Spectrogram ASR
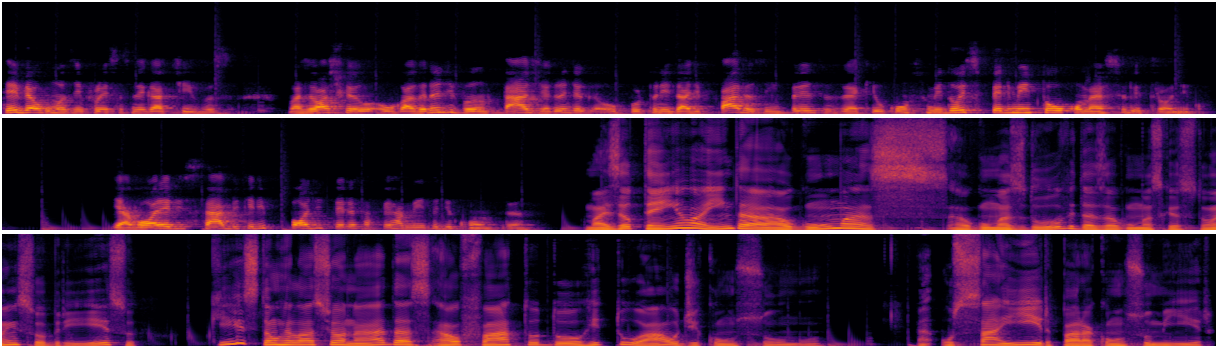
Teve algumas influências negativas. Mas eu acho que a grande vantagem, a grande oportunidade para as empresas é que o consumidor experimentou o comércio eletrônico. E agora ele sabe que ele pode ter essa ferramenta de compra. Mas eu tenho ainda algumas, algumas dúvidas, algumas questões sobre isso que estão relacionadas ao fato do ritual de consumo. Ah, o sair para consumir,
